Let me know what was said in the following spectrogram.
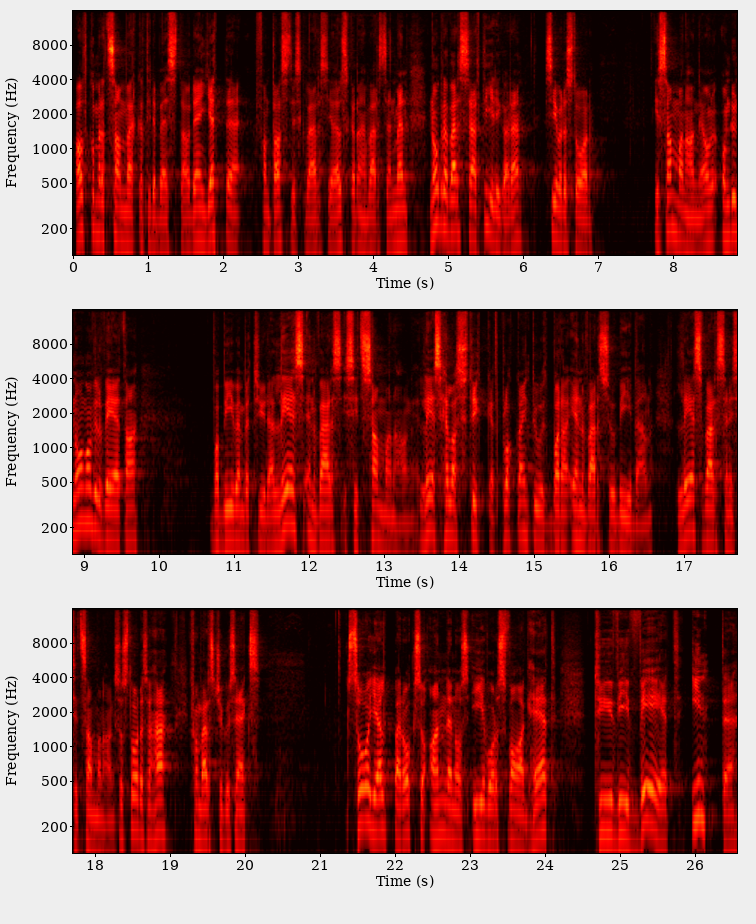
Allt kommer att samverka till det bästa. Och det är en jättefantastisk vers, jag älskar den här versen. Men några verser tidigare, se vad det står i sammanhanget. Om du någon gång vill veta vad Bibeln betyder, läs en vers i sitt sammanhang. Läs hela stycket, plocka inte ut bara en vers ur Bibeln. Läs versen i sitt sammanhang. Så står det så här från vers 26. Så hjälper också Anden oss i vår svaghet, ty vi vet inte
